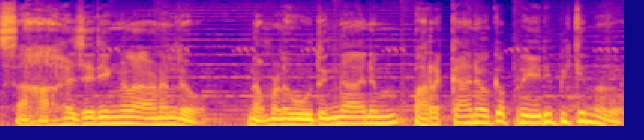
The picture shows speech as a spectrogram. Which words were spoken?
സാഹചര്യങ്ങളാണല്ലോ നമ്മളെ ഒതുങ്ങാനും പറക്കാനും ഒക്കെ പ്രേരിപ്പിക്കുന്നത്.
